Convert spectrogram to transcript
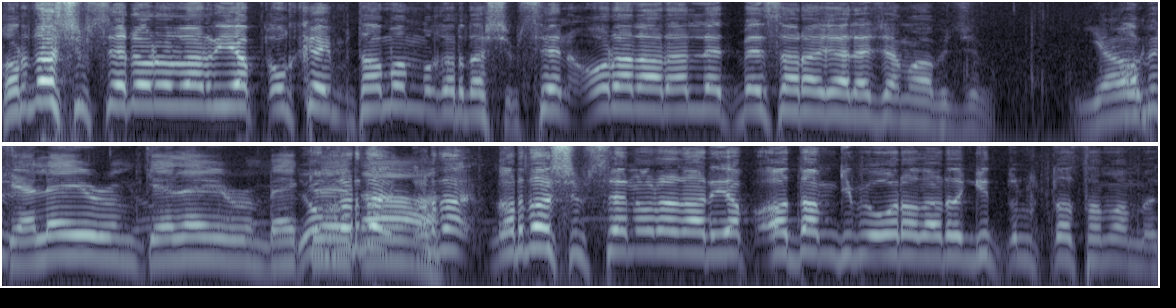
Kardeşim sen oraları yap okey tamam mı kardeşim? Sen oraları hallet ben sana geleceğim abicim. Yo Abi- geliyorum geliyorum bekle Yok kardeş, daha. kardeş, kardeşim sen oraları yap adam gibi oralarda git lootla tamam mı?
